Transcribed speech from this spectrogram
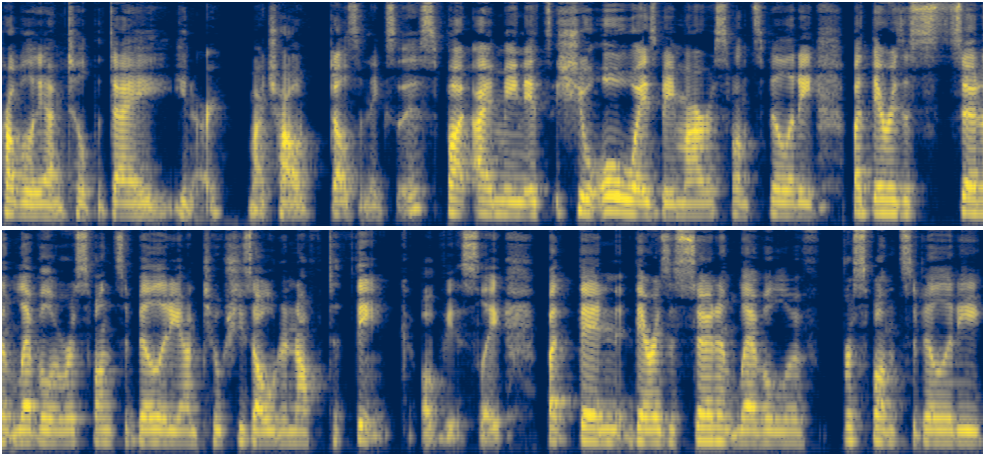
probably until the day, you know, my child doesn't exist. But I mean, it's she'll always be my responsibility. But there is a certain level of responsibility until she's old enough to think, obviously. But then there is a certain level of responsibility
